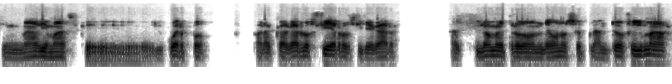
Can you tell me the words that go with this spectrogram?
sin nadie más que el cuerpo para cargar los fierros y llegar al kilómetro donde uno se planteó filmar,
